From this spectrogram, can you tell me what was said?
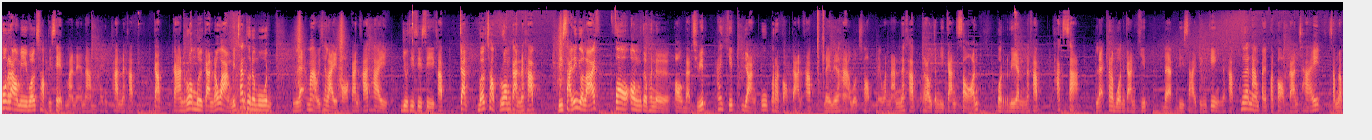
พวกเรามีเวิร์กช็อปพิเศษมาแนะนำให้ทุกท่านนะครับ กับการร่วมมือกันระหว่าง Mission to the Moon และมหาวิทยาลัยหอการค้าไทย UTCC ครับ จัดเวิร์กช็อปร่วมกันนะครับ Designing Your Life for Entrepreneur ออกแบบชีวิตให้คิดอย่างผู้ประกอบการครับ ในเนื้อหาเวิร์กช็อปในวันนั้นนะครับ เราจะมีการสอนบทเรียนนะครับ ทักษะและกระบวนการคิดแบบ Design Thinking นะครับ เพื่อนำไปประกอบการใช้สำหรับ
